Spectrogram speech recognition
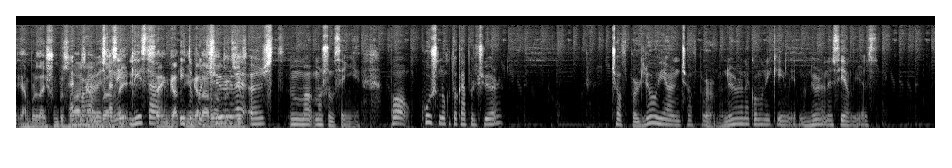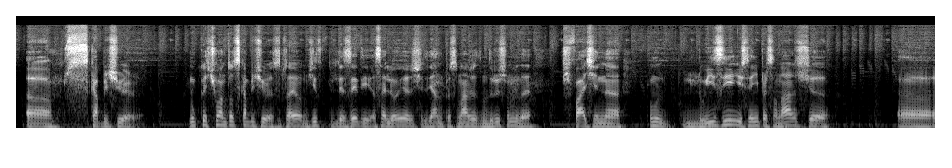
janë bërë ai shumë personazhe janë bërë se lista e të pëlqyerve është më më shumë se një. Po kush nuk të ka pëlqyer? Qoftë për lojën, qoftë për mënyrën e komunikimit, mënyrën e sjelljes. Ë, uh, s'ka pëlqyer. Nuk e quan dot s'ka pëlqyer, sepse ajo gjithë lezeti e asaj loje është që janë personazhe të ndryshëm dhe shfaqin uh, Unë Luizi ishte një personazh që ë uh,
